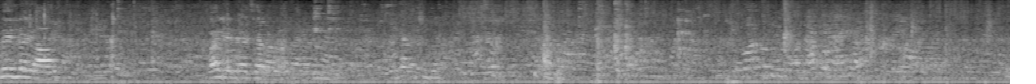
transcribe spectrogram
လေးလက်ရအောင်။ဘာလေးလက်ချ က်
